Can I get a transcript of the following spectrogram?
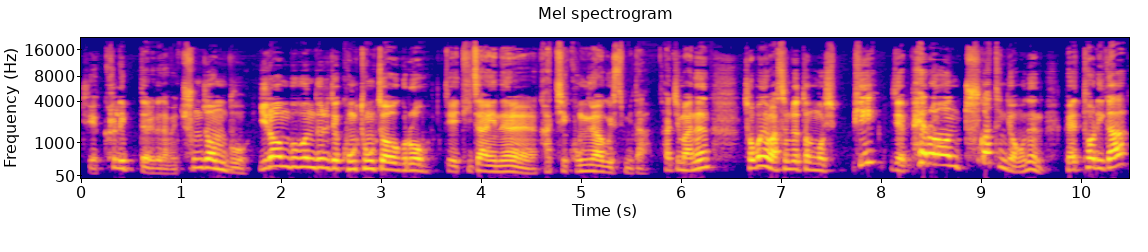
뒤에 클립들 그다음에 충전부 이런 부분들을 이제 공통적으로 이제 디자인을 같이 공유하고 있습니다. 하지만은 저번에 말씀드렸던 것이 이제 페런 2 같은 경우는 배터리가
